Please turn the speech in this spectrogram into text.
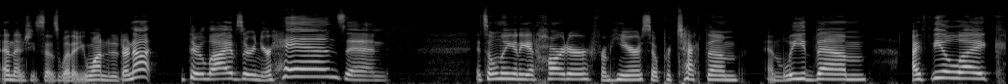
And then she says whether you wanted it or not their lives are in your hands and it's only going to get harder from here so protect them and lead them. I feel like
